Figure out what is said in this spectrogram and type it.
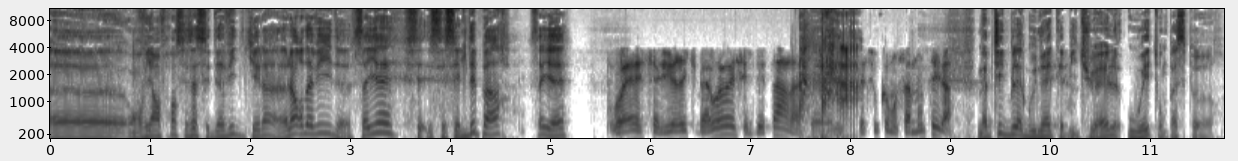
Euh, on revient en France et ça, c'est David qui est là. Alors David, ça y est, c'est le départ. Ça y est. Ouais, salut Eric. Bah ouais, ouais, c'est le départ là. L'excitation commence à monter là. Ma petite blagounette habituelle. Où est ton passeport?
